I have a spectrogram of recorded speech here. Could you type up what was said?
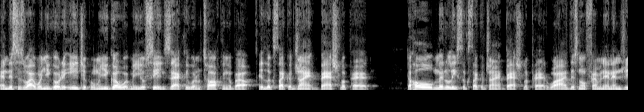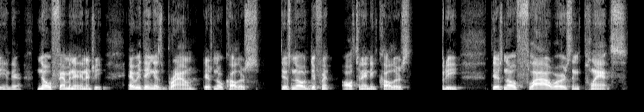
And this is why when you go to Egypt, and when you go with me, you'll see exactly what I'm talking about. It looks like a giant bachelor pad. The whole Middle East looks like a giant bachelor pad. Why? There's no feminine energy in there. No feminine energy. Everything is brown. There's no colors. There's no different alternating colors. There's no flowers and plants.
